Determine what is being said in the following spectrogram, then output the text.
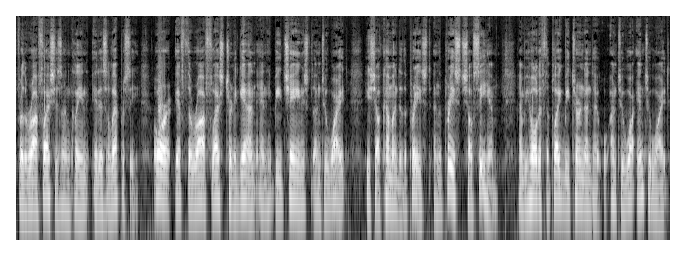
For the raw flesh is unclean, it is a leprosy. Or if the raw flesh turn again, and be changed unto white, he shall come unto the priest, and the priest shall see him. And behold, if the plague be turned unto, unto into white,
